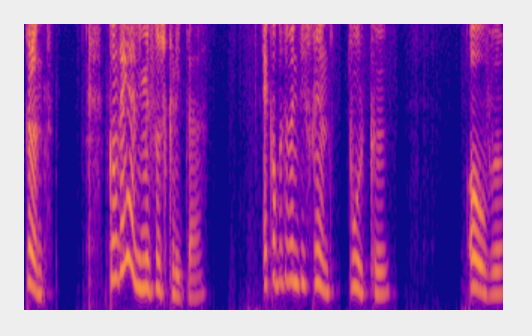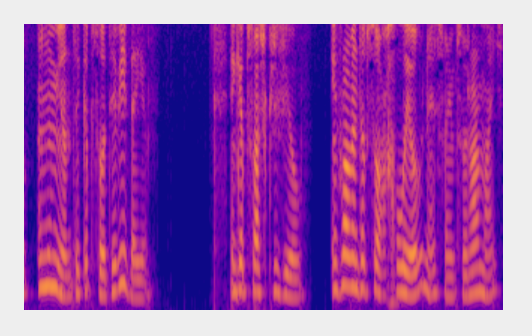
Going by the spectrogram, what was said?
Pronto. Quando ganha a dimensão escrita, é completamente diferente, porque houve um momento em que a pessoa teve ideia, em que a pessoa escreveu, em que provavelmente a pessoa releu, né, se forem pessoas normais,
